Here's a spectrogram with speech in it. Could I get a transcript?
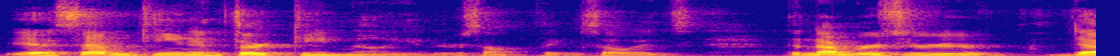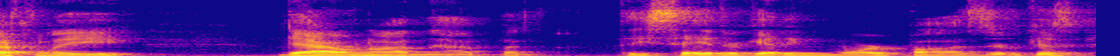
Yeah, 17 and 13 million or something. So it's the numbers are definitely down on that, but they say they're getting more positive because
